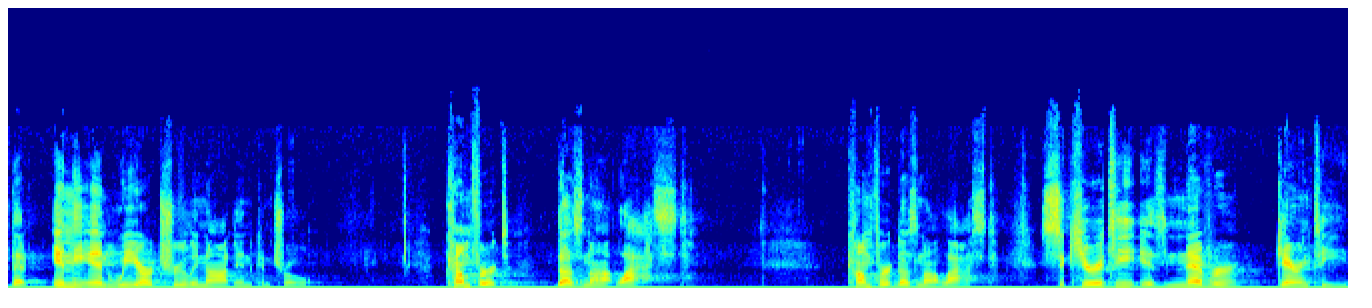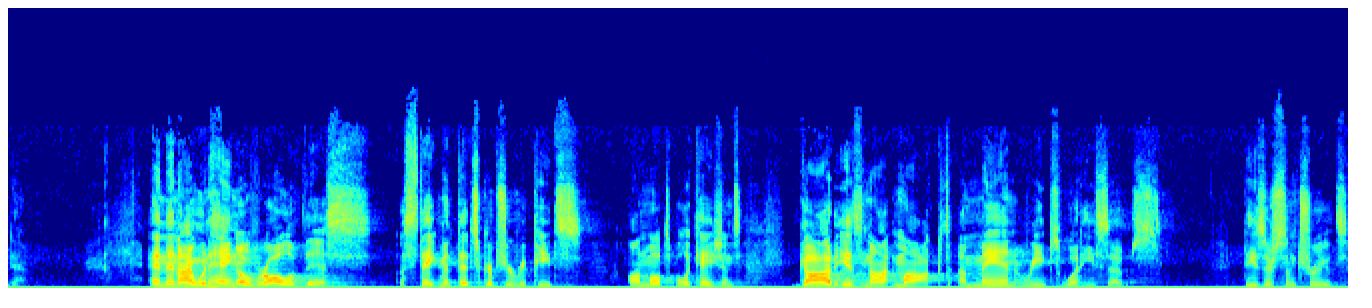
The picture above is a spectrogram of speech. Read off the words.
that in the end we are truly not in control? Comfort does not last. Comfort does not last. Security is never guaranteed. And then I would hang over all of this a statement that Scripture repeats on multiple occasions God is not mocked, a man reaps what he sows. These are some truths.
